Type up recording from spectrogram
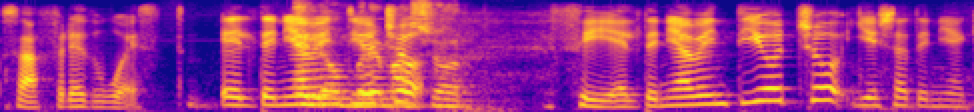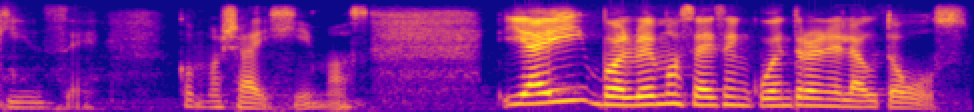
O sea, Fred West. Él tenía el hombre 28. mayor. Sí, él tenía 28 y ella tenía 15, como ya dijimos. Y ahí volvemos a ese encuentro en el autobús.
